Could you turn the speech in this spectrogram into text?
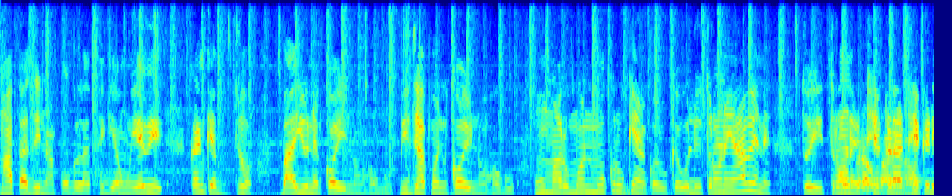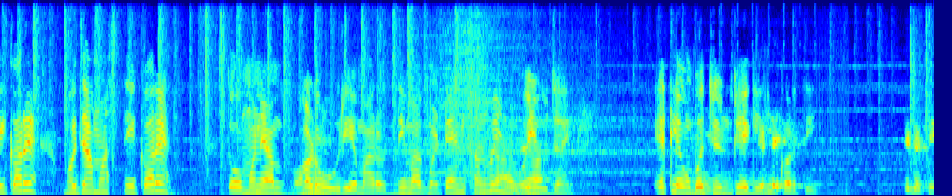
માતાજીના પગલા થઈ ગયા. હું એવી કારણ કે જો બાયુને કઈ ન હોગું બીજા કોઈને કઈ ન હોગું હું મારું મન મોકરું ક્યાં? કરું કે ઓલી ત્રણે આવે ને તો એ ત્રણે ઠેકડા ઠેકડી કરે મજા મસ્તી કરે. તો મને આમ હળવું રે મારો દિમાગમાં ટેન્શન હોય ને વયું જાય. એટલે હું બધું ભેગી કરતી. એટલે તે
